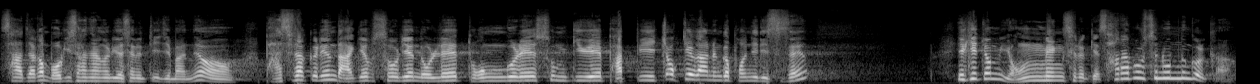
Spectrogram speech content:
사자가 먹이 사냥을 위해서는 뛰지만요, 바스락거리는 낙엽 소리에 놀래 동굴에 숨기 위해 바삐 쫓겨가는 거 본 일 있으세요? 이렇게 좀 용맹스럽게 살아볼 수는 없는 걸까?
